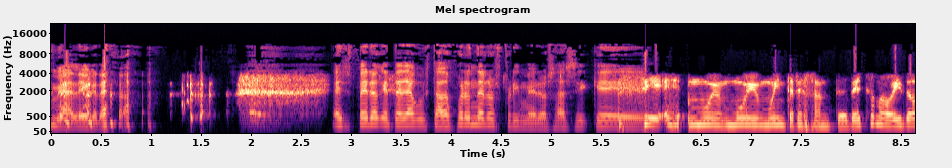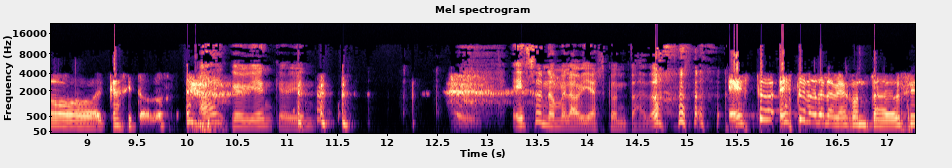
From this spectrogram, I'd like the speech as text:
me alegra. Espero que te haya gustado. Fueron de los primeros, así que. Sí, es muy, muy, muy interesante. De hecho, me he oído casi todos. Ay, qué bien, qué bien. Eso no me lo habías contado. Esto, esto no te lo había contado, sí,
